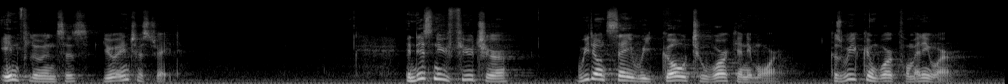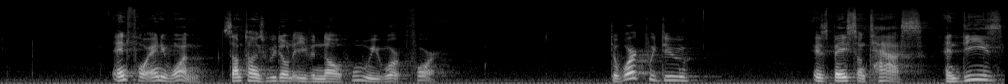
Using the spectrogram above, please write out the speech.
influences your interest rate. In this new future, we don't say we go to work anymore, because we can work from anywhere. And for anyone. Sometimes we don't even know who we work for. The work we do is based on tasks, and these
